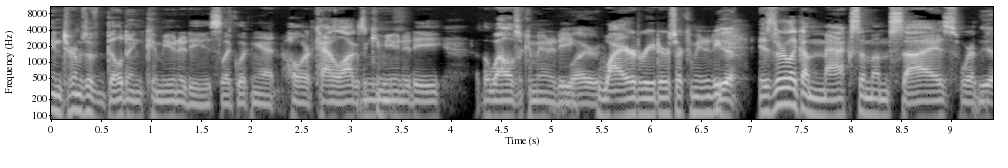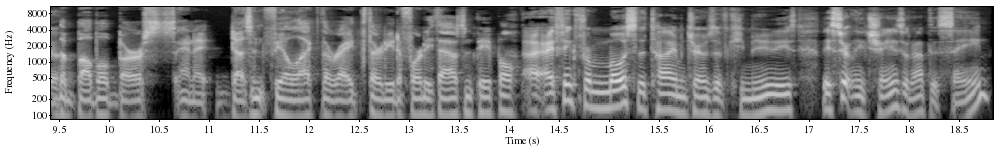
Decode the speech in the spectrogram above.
in terms of building communities, like looking at Whole Earth Catalog as a Mm. community, the Well as a community, Wired. readers are community, Yeah. is there like a maximum size where Yeah. the bubble bursts and it doesn't feel like the right 30 to 40,000 people? I, I think for most of the time, in terms of communities, they certainly change. They're not the same,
